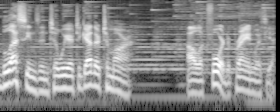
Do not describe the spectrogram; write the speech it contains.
Blessings until we are together tomorrow. I'll look forward to praying with you.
